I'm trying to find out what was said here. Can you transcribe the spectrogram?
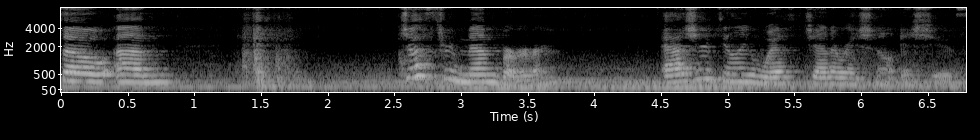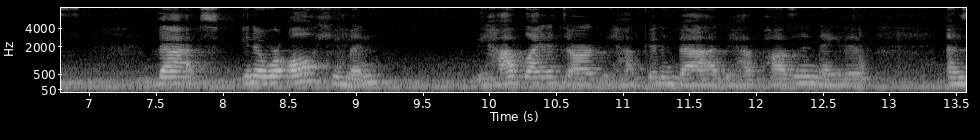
So, um, just remember, as you're dealing with generational issues, that you know we're all human. We have light and dark. We have good and bad. We have positive and negative, and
